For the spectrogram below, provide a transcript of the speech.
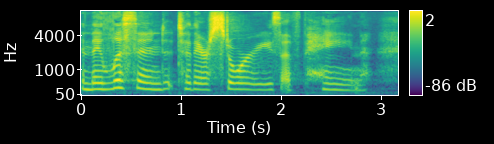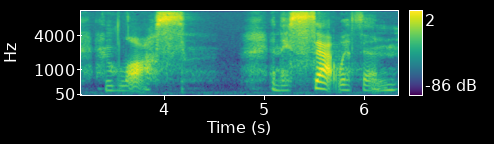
And they listened to their stories of pain and loss. And they sat with them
